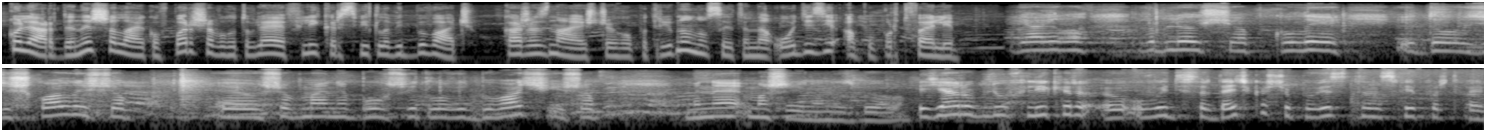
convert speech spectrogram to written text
Школяр Денис Шалайко вперше виготовляє флікер світловідбивач. Каже, знає, що його потрібно носити на одязі або портфелі. Я його роблю, щоб коли йду зі школи, щоб, щоб в мене був світловідбивач і щоб мене машина не збила. Я роблю флікер е, у виді сердечка, щоб повісити на свій портфель.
